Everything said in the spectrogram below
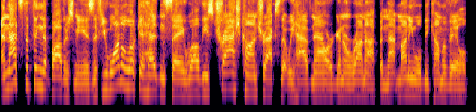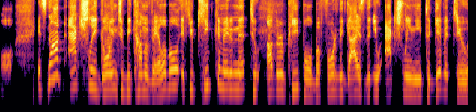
And that's the thing that bothers me is if you want to look ahead and say, well, these trash contracts that we have now are going to run up and that money will become available. It's not actually going to become available if you keep committing it to other people before the guys that you actually need to give it to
